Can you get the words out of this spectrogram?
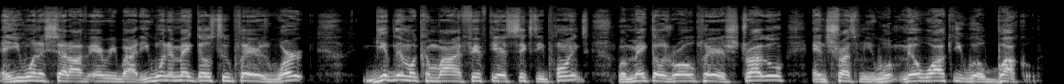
and you want to shut off everybody. You want to make those two players work. Give them a combined 50 or 60 points, but make those role players struggle. And trust me, Milwaukee will buckle.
